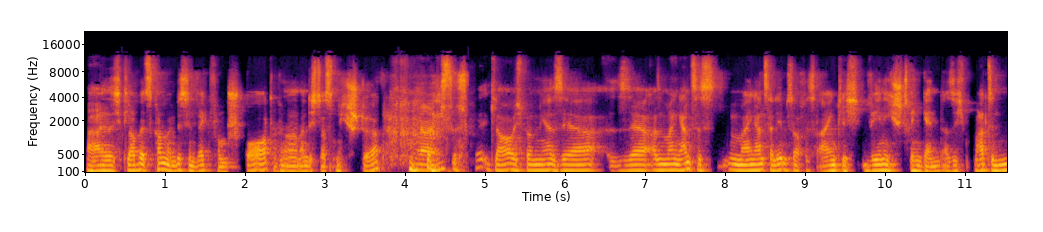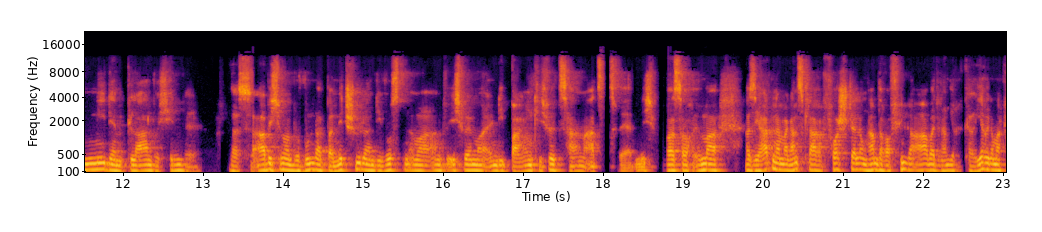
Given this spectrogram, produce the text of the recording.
Also ich glaube, jetzt kommen wir ein bisschen weg vom Sport, wenn dich das nicht stört. Nein. Das ist, glaube ich, bei mir sehr, sehr, also mein ganzes, mein ganzer Lebenslauf ist eigentlich wenig stringent. Also ich hatte nie den Plan, wo ich hin will. Das habe ich immer bewundert bei Mitschülern, die wussten immer, ich will mal in die Bank, ich will Zahnarzt werden, ich was auch immer. Also sie hatten immer ganz klare Vorstellungen, haben darauf hingearbeitet, haben ihre Karriere gemacht.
